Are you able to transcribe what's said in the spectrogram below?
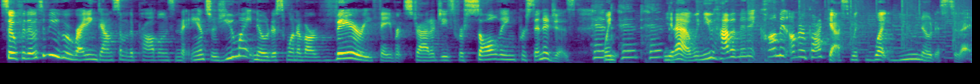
So, for those of you who are writing down some of the problems and the answers, you might notice one of our very favorite strategies for solving percentages. Hint, When- hint, hint. Yeah, when you have a minute, comment on our podcast with what you noticed today.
